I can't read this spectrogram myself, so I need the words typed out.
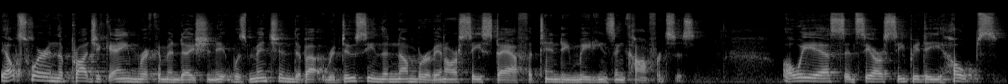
Elsewhere in the Project AIM recommendation, it was mentioned about reducing the number of NRC staff attending meetings and conferences. OES and CRCPD hopes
